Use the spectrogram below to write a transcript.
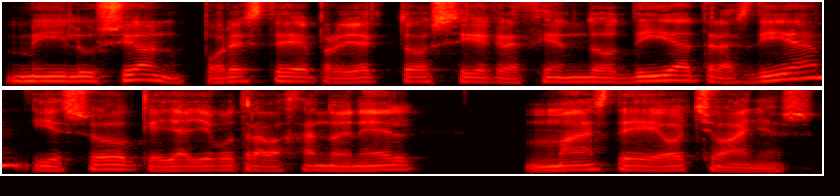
mi ilusión por este proyecto sigue creciendo día tras día y eso que ya llevo trabajando en él más de ocho años.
